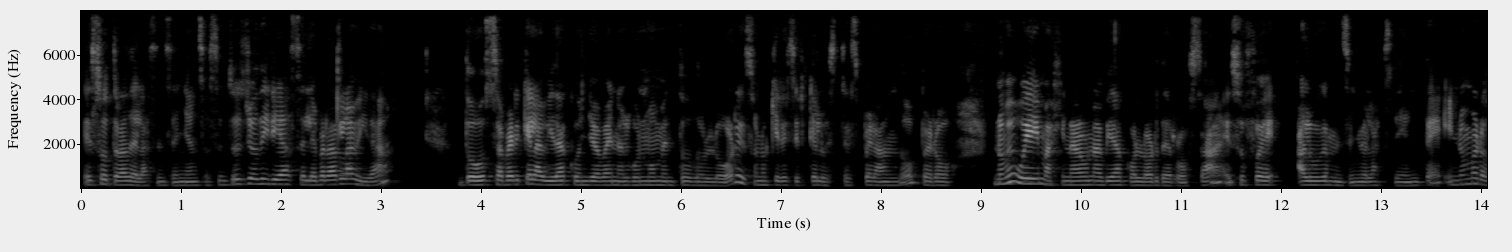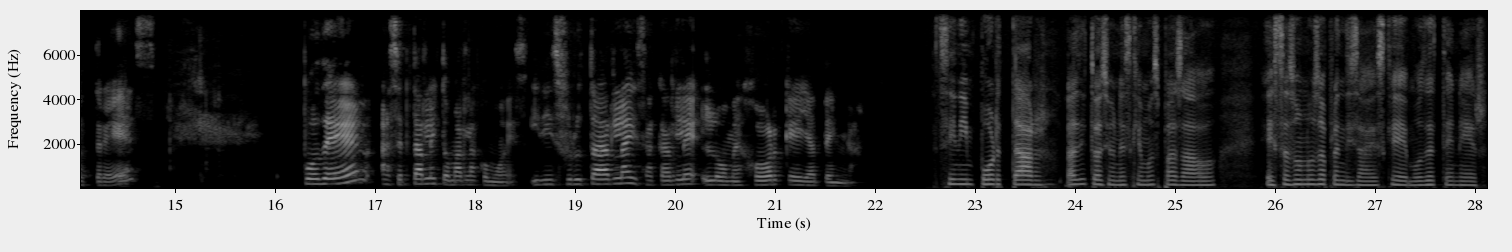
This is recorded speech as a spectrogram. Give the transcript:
es otra de las enseñanzas. Entonces yo diría celebrar la vida. Dos, saber que la vida conlleva en algún momento dolor. Eso no quiere decir que lo esté esperando, pero no me voy a imaginar una vida color de rosa. Eso fue algo que me enseñó el accidente. Y número tres, poder aceptarla y tomarla como es y disfrutarla y sacarle lo mejor que ella tenga. Sin importar las situaciones que hemos pasado, estos son los aprendizajes que debemos de tener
